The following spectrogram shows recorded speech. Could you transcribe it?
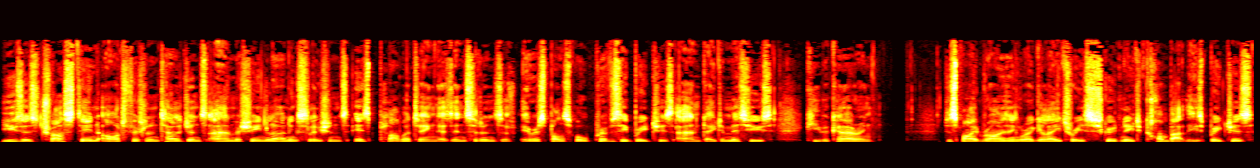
Users' trust in artificial intelligence and machine learning solutions is plummeting as incidents of irresponsible privacy breaches and data misuse keep occurring. Despite rising regulatory scrutiny to combat these breaches,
